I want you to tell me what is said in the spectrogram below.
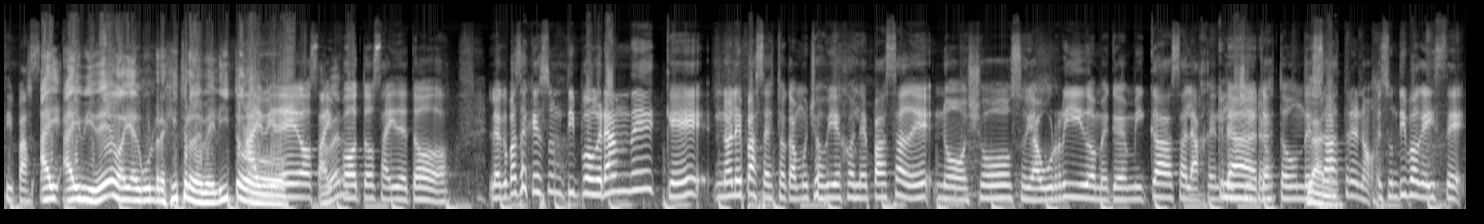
Tipazo. ¿Hay, ¿Hay video? ¿Hay algún registro de Belito? Hay videos, A hay ver. fotos, hay de todo. Lo que pasa es que es un tipo grande que no le pasa esto que a muchos viejos le pasa de no, yo soy aburrido, me quedo en mi casa, la gente Claro. chica es todo un Claro. desastre. No, es un tipo que dice,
